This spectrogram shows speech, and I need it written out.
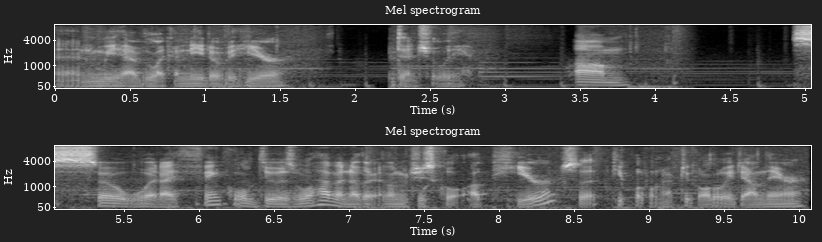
and we have like a need over here potentially. Um, so what I think we'll do is we'll have another elementary school up here so that people don't have to go all the way down there.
